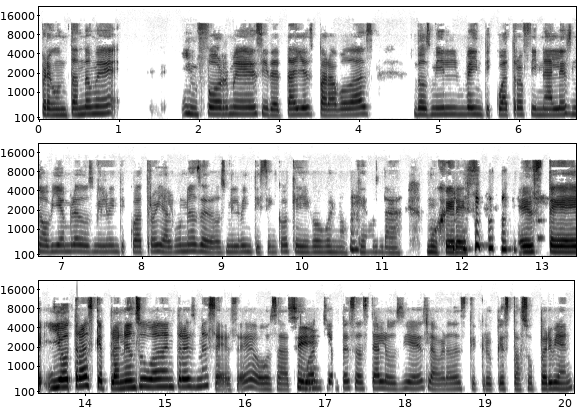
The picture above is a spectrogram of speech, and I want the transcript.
preguntándome informes y detalles para bodas 2024 finales, noviembre 2024 y algunas de 2025 que digo, bueno, ¿qué onda, mujeres? Este, y otras que planean su boda en tres meses, ¿eh? O sea, tú aquí empezaste a los 10, la verdad es que creo que está súper bien.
